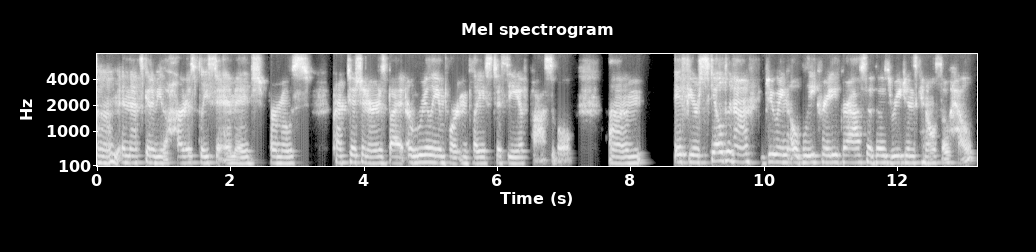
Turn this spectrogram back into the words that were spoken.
Um, and that's going to be the hardest place to image for most practitioners but a really important place to see if possible. Um, if you're skilled enough doing oblique radiographs of those regions can also help.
